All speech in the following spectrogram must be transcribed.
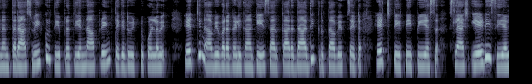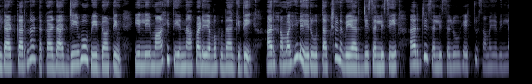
ನಂತರ ಸ್ವೀಕೃತಿ ಪ್ರತಿಯನ್ನು ಪ್ರಿಂಟ್ ತೆಗೆದು ಇಟ್ಟುಕೊಳ್ಳವೆ ಹೆಚ್ಚಿನ ವಿವರಗಳಿಗಾಗಿ ಸರ್ಕಾರದ ಅಧಿಕೃತ website H T T P S slash A D C L dot Karnataka dot G O V dot in ಇಲ್ಲಿ ಮಾಹಿತಿಯನ್ನು ಪಡೆಯಬಹುದಾಗಿದೆ. ಅರ್ಹ ಮಹಿಳೆಯರು ತಕ್ಷಣವೇ ಅರ್ಜಿ ಸಲ್ಲಿಸಿ, ಅರ್ಜಿ ಸಲ್ಲಿಸಲು ಹೆಚ್ಚು ಸಮಯವಿಲ್ಲ.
